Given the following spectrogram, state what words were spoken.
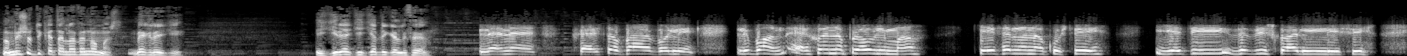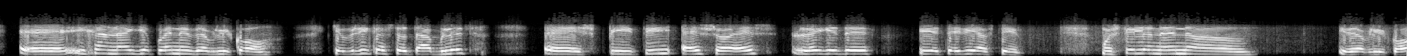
Νομίζω ότι καταλαβαίνόμαστε. Μέχρι εκεί. Η κυρία Κική από την Καλυθέα. Ναι, ναι. Ευχαριστώ πάρα πολύ. Λοιπόν, έχω ένα πρόβλημα και ήθελα να ακουστεί γιατί δεν βρίσκω άλλη λύση. Ε, είχα ανάγκη από ένα υδραυλικό και βρήκα στο τάμπλετ ε, σπίτι SOS λέγεται η εταιρεία αυτή. Μου στείλανε ένα υδραυλικό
